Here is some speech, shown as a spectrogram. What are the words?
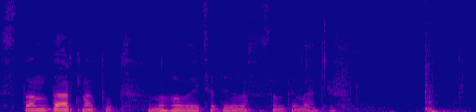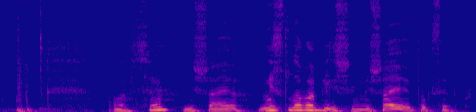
стандартна тут ноговиця 90 см. Ось, мішаю. Ні слова більше, мішаю епоксидку.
